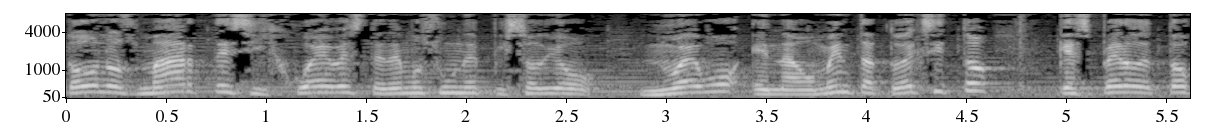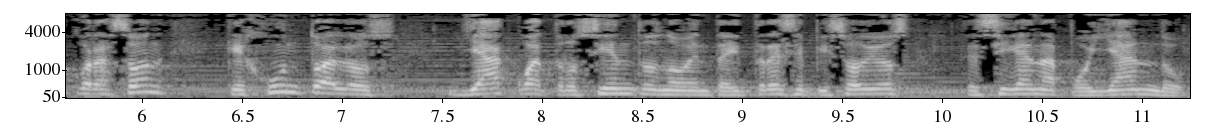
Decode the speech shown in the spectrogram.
Todos los martes y jueves tenemos un episodio nuevo en Aumenta tu éxito que espero de todo corazón que junto a los ya 493 episodios te sigan apoyando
